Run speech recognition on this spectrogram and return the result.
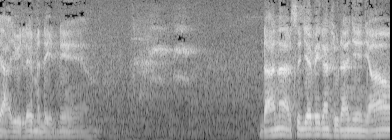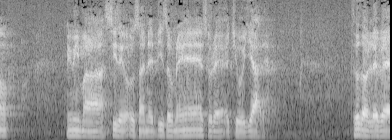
ရ၍လည်းမနေနှင့် ဒါနစင်ကြယ်ပေကံလှူဒန်းခြင်းကြောင့်မိမိမှာစီစဉ်ဥစ္စာနဲ့ပြည့်စုံတယ်ဆိုတဲ့အကျိုးရတယ်သို့တော်လည်းပဲ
